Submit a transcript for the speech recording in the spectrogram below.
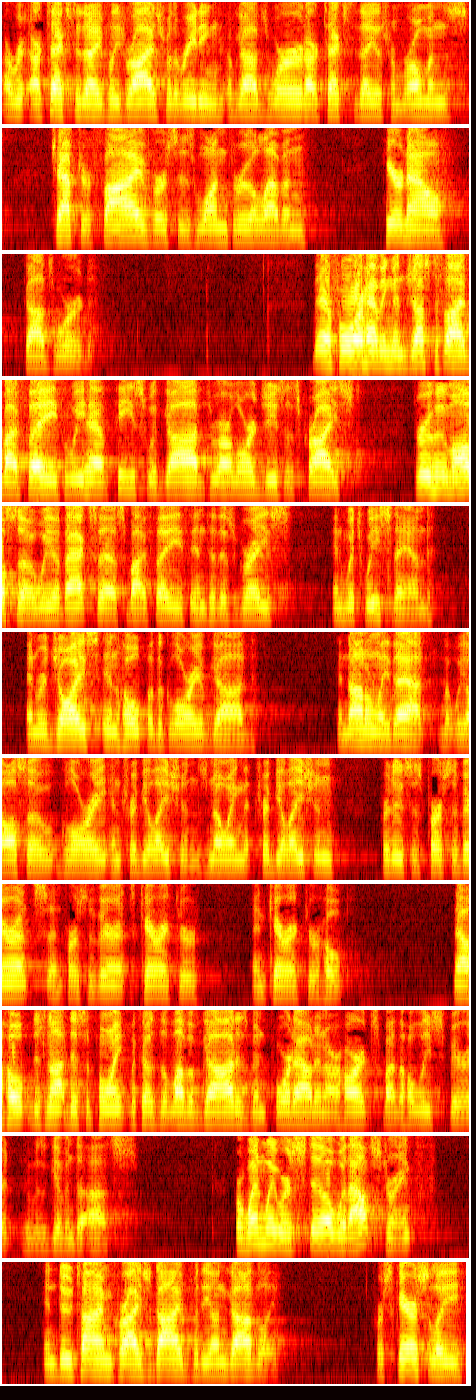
Our, our text today, please rise for the reading of God's Word. Our text today is from Romans chapter 5, verses 1 through 11. Hear now God's Word. Therefore, having been justified by faith, we have peace with God through our Lord Jesus Christ, through whom also we have access by faith into this grace in which we stand, and rejoice in hope of the glory of God. And not only that, but we also glory in tribulations, knowing that tribulation produces perseverance, and perseverance character, and character hope. Now hope does not disappoint because the love of God has been poured out in our hearts by the Holy Spirit who was given to us. For when we were still without strength, in due time Christ died for the ungodly. For scarcely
